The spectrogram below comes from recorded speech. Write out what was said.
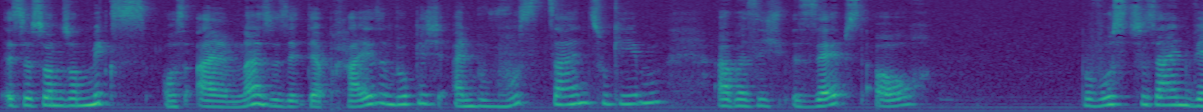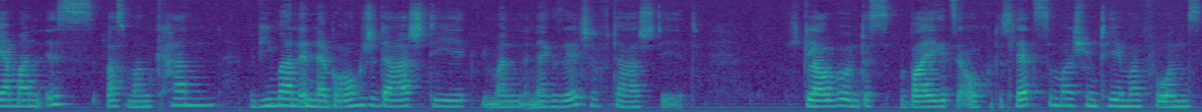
es ist so ein, so ein Mix aus allem. Ne? Also der Preise wirklich ein Bewusstsein zu geben, aber sich selbst auch bewusst zu sein, wer man ist, was man kann, wie man in der Branche dasteht, wie man in der Gesellschaft dasteht. Ich glaube, und das war jetzt ja auch das letzte Mal schon Thema für uns,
